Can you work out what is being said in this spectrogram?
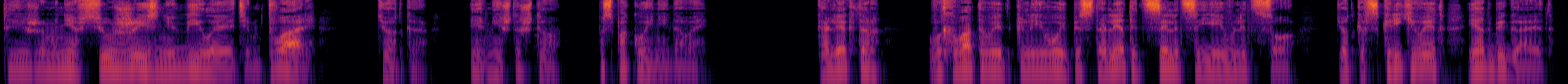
«Ты же мне всю жизнь убила этим, тварь!» «Тетка, э, Миш, ты что? Поспокойней давай». Коллектор выхватывает клеевой пистолет и целится ей в лицо. Тетка вскрикивает и отбегает.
